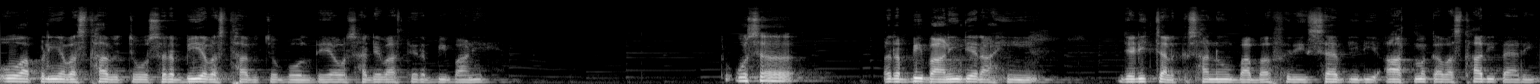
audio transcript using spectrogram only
ਉਹ ਆਪਣੀ ਅਵਸਥਾ ਵਿੱਚੋਂ, ਉਸ ਰੱਬੀ ਅਵਸਥਾ ਵਿੱਚੋਂ ਬੋਲਦੇ ਆ, ਉਹ ਸਾਡੇ ਵਾਸਤੇ ਰੱਬੀ ਬਾਣੀ ਹੈ। ਉਸ ਰੱਬੀ ਬਾਣੀ ਦੇ ਰਾਹੀਂ ਜਿਹੜੀ ਝਲਕ ਸਾਨੂੰ ਬਾਬਾ ਫਰੀਦ ਸਾਹਿਬ ਜੀ ਦੀ ਆਤਮਿਕ ਅਵਸਥਾ ਦੀ ਪੈ ਰਹੀ,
